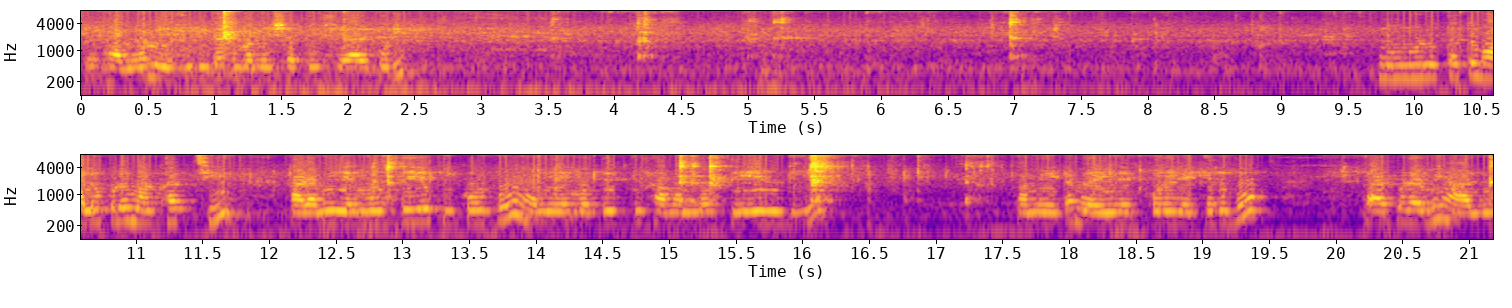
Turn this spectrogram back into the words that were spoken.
তো ভাবলাম রেসিপিটা তোমাদের সাথে শেয়ার করি। নুন হলুদটা তো ভালো করে মাখাচ্ছি, আর আমি এর মধ্যে কি করব? আমি এর মধ্যে একটু সামান্য তেল দিয়ে আমি এটা ম্যারিনেট করে রেখে দেবো। তারপরে আমি আলু,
